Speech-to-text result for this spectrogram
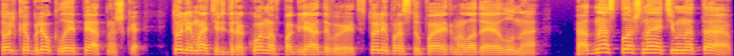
Только блеклое пятнышко. То ли матерь драконов поглядывает, то ли проступает молодая луна – Одна сплошная темнота,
